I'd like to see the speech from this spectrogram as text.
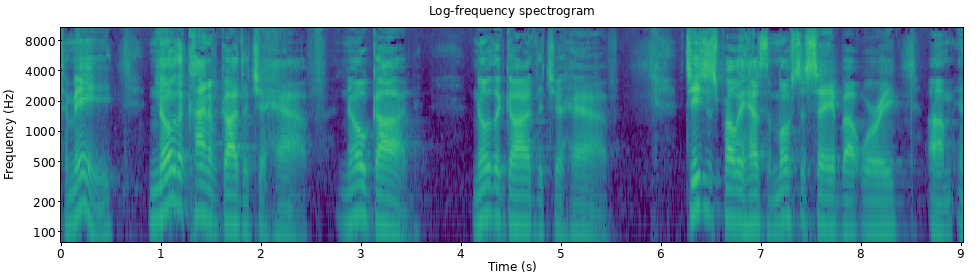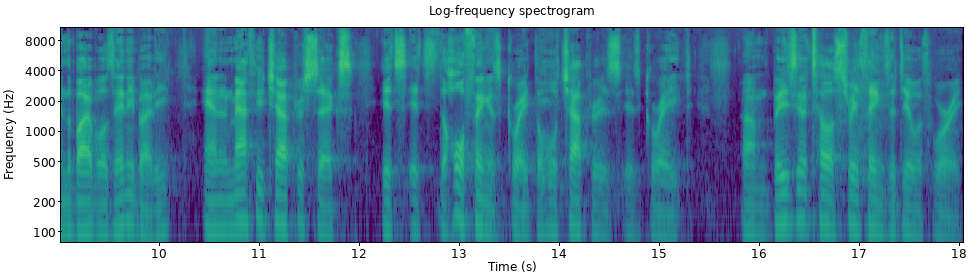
to me, know the kind of God that you have. Know God. Know the God that you have. Jesus probably has the most to say about worry um, in the Bible as anybody. And in Matthew chapter 6, it's, it's, the whole thing is great. The whole chapter is, is great. Um, but he's going to tell us three things to deal with worry.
